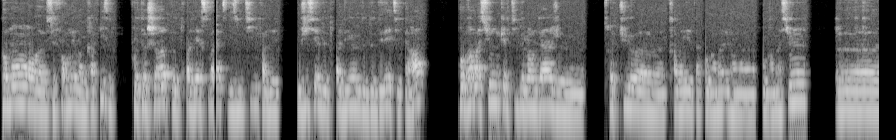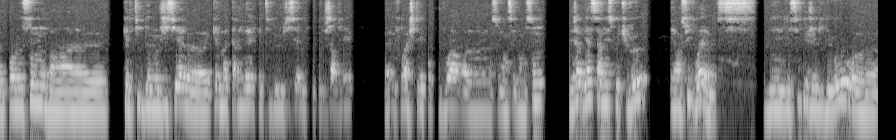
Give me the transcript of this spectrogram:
comment se former dans le graphisme, Photoshop, 3ds Max, des outils, enfin des logiciels de 3D, de 2D, etc. Programmation, quel type de langage souhaites-tu travailler ta programmation? Pour le son, ben, quel type de logiciel, euh, quel matériel, quel type de logiciel il faut télécharger, euh, il faut acheter pour pouvoir euh, se lancer dans le son? Déjà bien cerner ce que tu veux, et ensuite, ouais, les, sites de jeux vidéo.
